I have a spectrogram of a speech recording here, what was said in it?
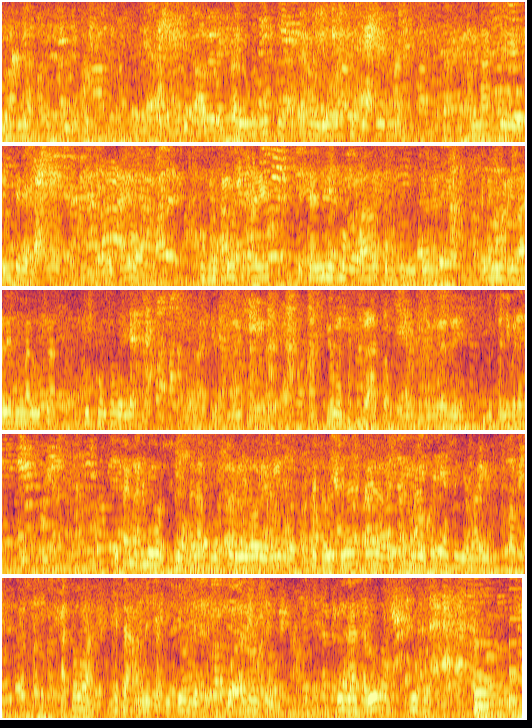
nuevamente en Revolución. Mario, un gusto, espero yo así que estoy más, más eh, interesado, reitero, confrontarlos otra vez, que sea el mismo jugador como tú mencionas, que sean las mismas rivales, misma lucha, y con todo gusto. La verdad que vamos a ver. Así que un mensaje para tu que te desde Lucha Libre. ¿Qué tal mis amigos? Les habla su servidor y amigo, el profeta Lucha Libre, cada vez ustedes gusten llamarme. A toda esa bonita afición de Lucha Noche, un gran saludo y un fuerte abrazo.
